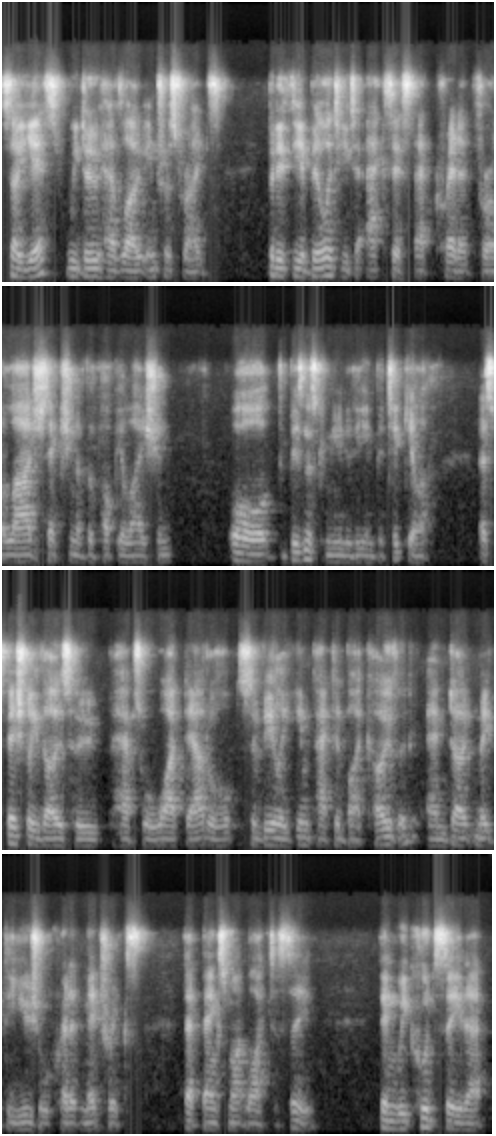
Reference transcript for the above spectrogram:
So, yes, we do have low interest rates, but if the ability to access that credit for a large section of the population or the business community in particular, especially those who perhaps were wiped out or severely impacted by COVID and don't meet the usual credit metrics that banks might like to see, then we could see that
